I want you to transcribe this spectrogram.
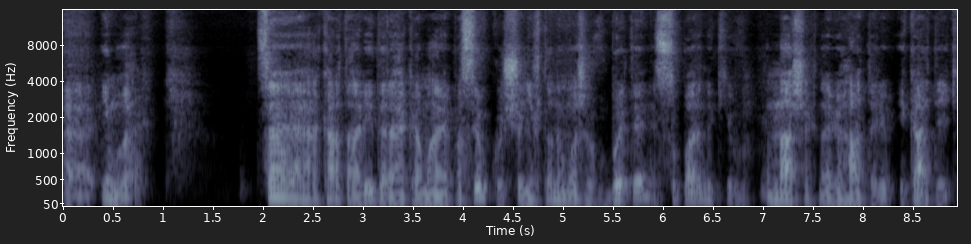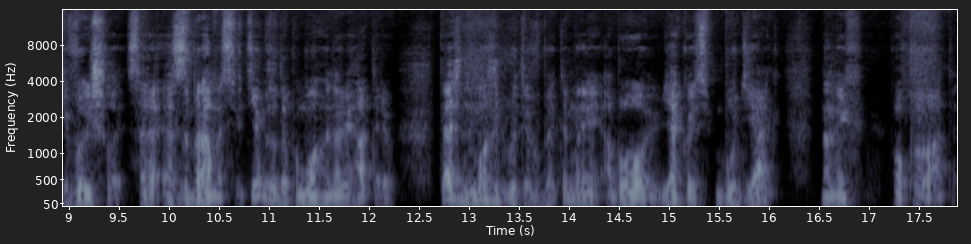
Е, Імлери. Це карта лідера, яка має пасивку, що ніхто не може вбити з суперників наших навігаторів, і карти, які вийшли е, з брами світів за допомогою навігаторів, теж не можуть бути вбитими або якось будь-як на них повпливати.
